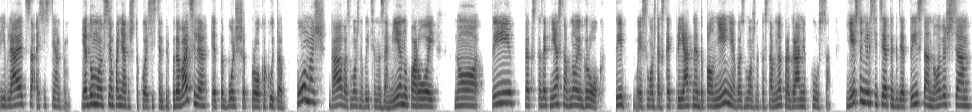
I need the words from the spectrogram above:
является ассистентом. Я думаю, всем понятно, что такое ассистент преподавателя. Это больше про какую-то помощь, да, возможно, выйти на замену порой, но ты, так сказать, не основной игрок. Ты, если можно так сказать, приятное дополнение, возможно, к основной программе курса. Есть университеты, где ты становишься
